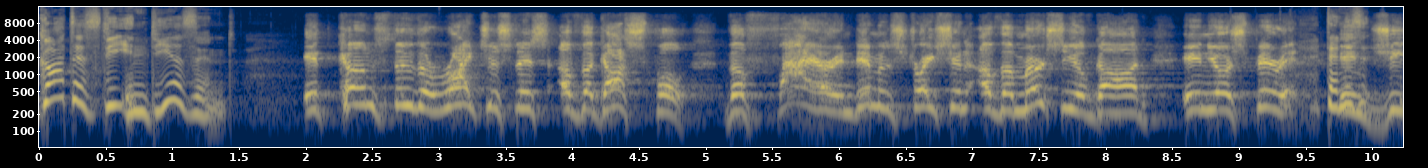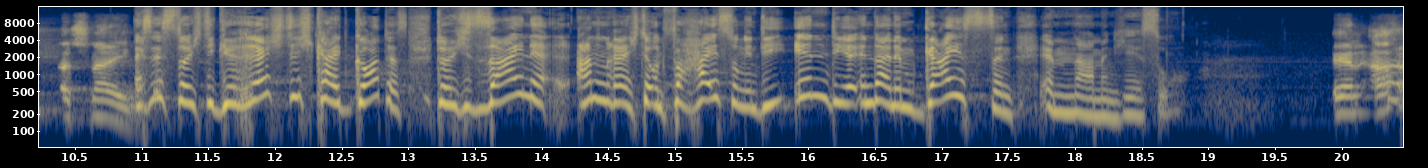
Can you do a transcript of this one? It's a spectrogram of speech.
Gottes, die in dir sind. It comes through the righteousness of the gospel, the fire and demonstration of the mercy of God in your spirit. Denn in es- Jesus' name. Es ist durch die Gerechtigkeit Gottes, durch seine Anrechte und Verheißungen, die in dir, in deinem Geist sind, im Namen Jesu. And I,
